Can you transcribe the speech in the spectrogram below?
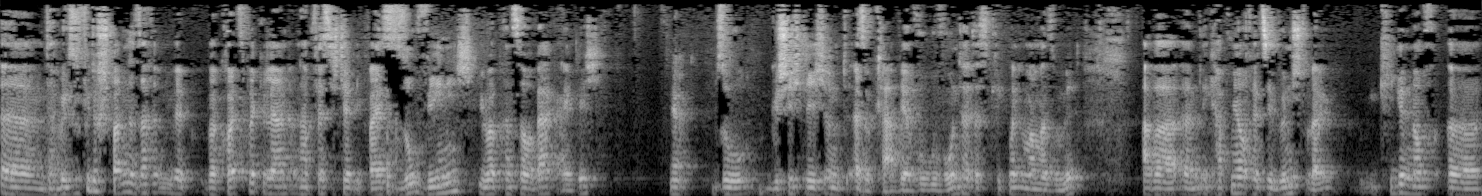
ähm, da habe ich so viele spannende Sachen über, über Kreuzberg gelernt und habe festgestellt, ich weiß so wenig über Prenzlauer Berg eigentlich. ja. so geschichtlich und also klar, wer wo gewohnt hat, das kriegt man immer mal so mit. Aber ähm, ich habe mir auch jetzt gewünscht oder kriege noch äh,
